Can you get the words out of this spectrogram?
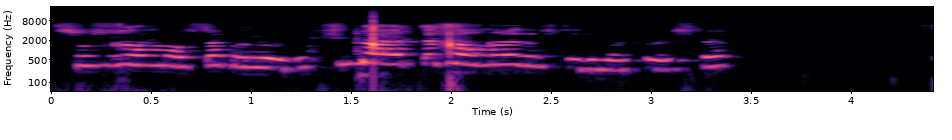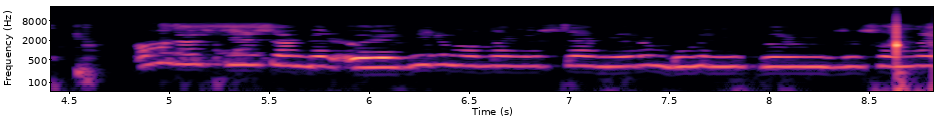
Susuz olmazsak ölürdük. Şimdi hayatta kalmaya göstereyim arkadaşlar. Ama gösterirsem ben ölebilirim. Ondan göstermiyorum. Bugünlük bölümümüzün sonuna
